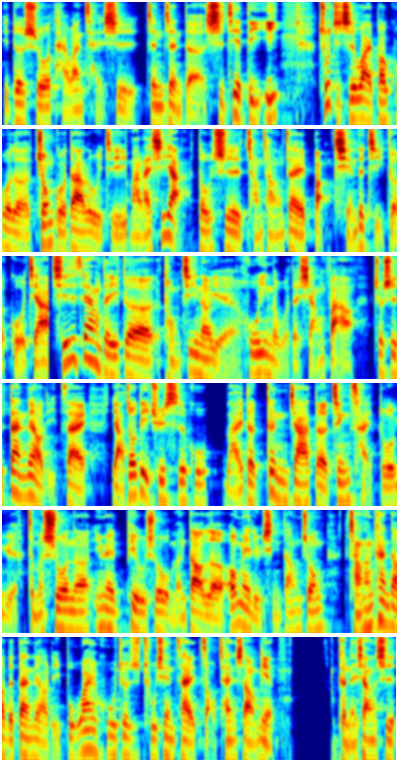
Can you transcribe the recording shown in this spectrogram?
也就是说，台湾才是真正的世界第一。除此之外，包括了中国大陆以及马来西亚，都是常常在榜前的几个国家。其实这样的一个统计呢，也呼应了我的想法啊。就是蛋料理在亚洲地区似乎来的更加的精彩多元。怎么说呢？因为譬如说，我们到了欧美旅行当中，常常看到的蛋料理，不外乎就是出现在早餐上面。可能像是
